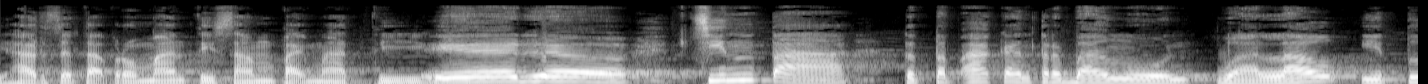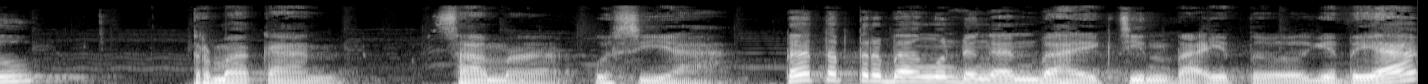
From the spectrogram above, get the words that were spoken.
harus tetap romantis sampai mati. Gitu. Iya Cinta tetap akan terbangun walau itu termakan sama usia. Tetap terbangun dengan baik cinta itu gitu ya.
